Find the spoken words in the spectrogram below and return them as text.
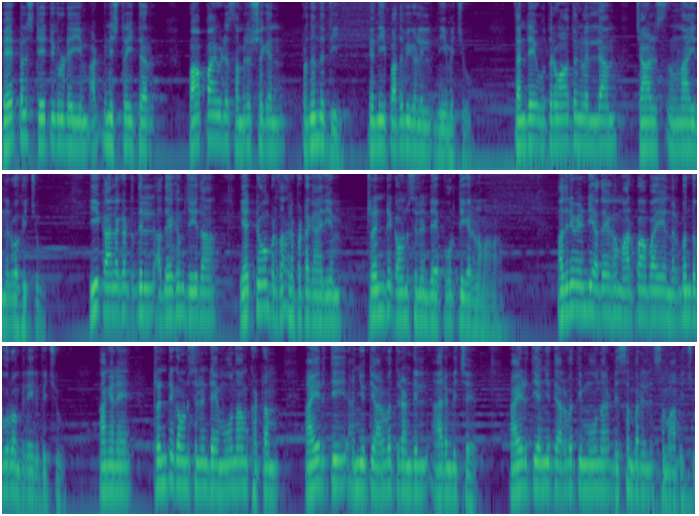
പേപ്പൽ സ്റ്റേറ്റുകളുടെയും അഡ്മിനിസ്ട്രേറ്റർ പാപ്പായുടെ സംരക്ഷകൻ പ്രതിനിധി എന്നീ പദവികളിൽ നിയമിച്ചു. തന്റെ ഉത്തരവാദിത്തങ്ങളെല്ലാം ചാൾസ് നന്നായി നിർവഹിച്ചു. ഈ കാലഘട്ടത്തിൽ അദ്ദേഹം ചെയ്ത ഏറ്റവും പ്രധാനപ്പെട്ട കാര്യം ട്രെൻഡ് കൗൺസിലിന്റെ പൂർത്തീകരണമാണ്. അതിനുവേണ്ടി അദ്ദേഹം മാർപ്പാപ്പായെ നിർബന്ധപൂർവം പ്രേരിപ്പിച്ചു. അങ്ങനെ ട്രെൻഡ് കൗൺസിലിന്റെ മൂന്നാം ഘട്ടം ആയിരത്തി അഞ്ഞൂറ്റി അറുപത്തിരണ്ടിൽ ആരംഭിച്ച് ആയിരത്തി അഞ്ഞൂറ്റി അറുപത്തി മൂന്ന് ഡിസംബറിൽ സമാപിച്ചു.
